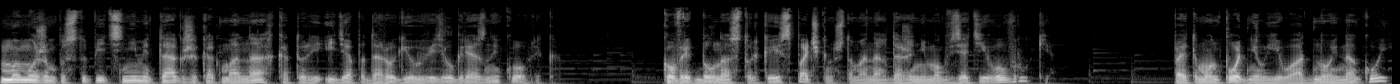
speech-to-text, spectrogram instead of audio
Мы можем поступить с ними так же, как монах, который, идя по дороге, увидел грязный коврик. Коврик был настолько испачкан, что монах даже не мог взять его в руки. Поэтому он поднял его одной ногой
